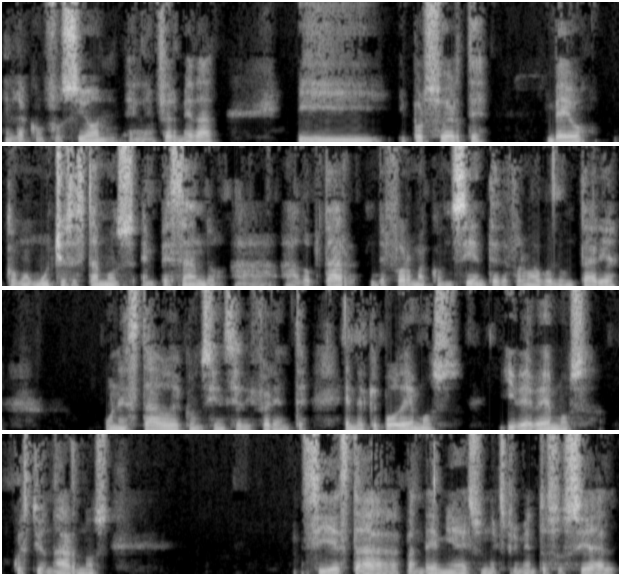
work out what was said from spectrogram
en la confusión, en la enfermedad, y, por suerte veo como muchos estamos empezando a, adoptar de forma consciente, de forma voluntaria, un estado de conciencia diferente en el que podemos y debemos cuestionarnos si esta pandemia es un experimento social,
